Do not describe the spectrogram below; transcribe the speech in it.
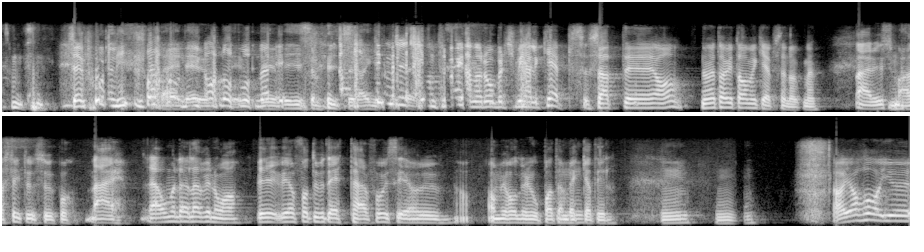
Sen får ni svara om det, ni har något mot det är mig. vi som Jag hyser agget. sitter med lejontröjan och Robert Smell-keps. Så att eh, ja, nu har jag tagit av mig kepsen dock. Men Nej, det är Smarslik du är sur på. Nej, ja, men det lär vi nog ha. Vi, vi har fått ut ett här. Får vi se hur, om vi håller ihop att en Mm. vecka till. Mm, mm. Ja, jag har ju,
